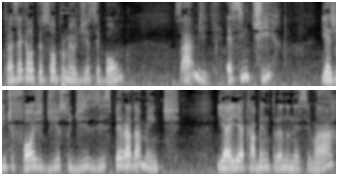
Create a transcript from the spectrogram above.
Trazer aquela pessoa para o meu dia ser bom? Sabe? É sentir. E a gente foge disso desesperadamente. E aí acaba entrando nesse mar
